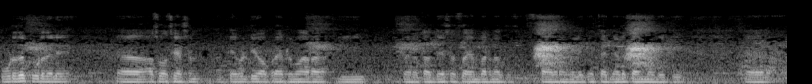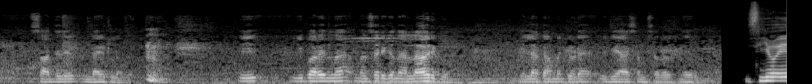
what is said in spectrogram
കൂടുതൽ കൂടുതൽ അസോസിയേഷൻ കേബിൾ ടി ഓപ്പറേറ്റർമാർ ഈ തദ്ദേശ സ്വയംഭരണ സ്ഥാപനങ്ങളിലേക്ക് തിരഞ്ഞെടുക്കാൻ വേണ്ടിയിട്ട് സാധ്യത ഉണ്ടായിട്ടുള്ളത്. ഈ ഈ പറയുന്ന മത്സരിക്കുന്ന എല്ലാവർക്കും ജില്ലാ കമ്മിറ്റിയുടെ വിജയാശംസകൾ നേരുന്നു. സിഒഎ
